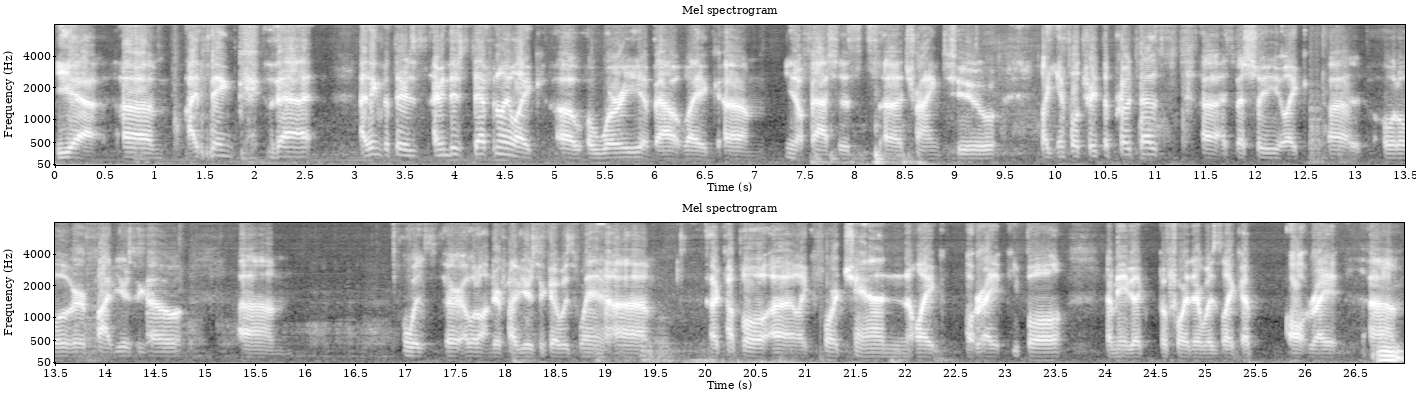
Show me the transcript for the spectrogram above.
Yeah, um, I think that I think that there's I mean there's definitely like a, a worry about like um, you know fascists uh, trying to like infiltrate the protest, uh, especially like uh, a little over five years ago. Um, was or a little under five years ago was when um, a couple uh, like 4chan like alt right people, or maybe like before there was like a alt right, um, mm.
